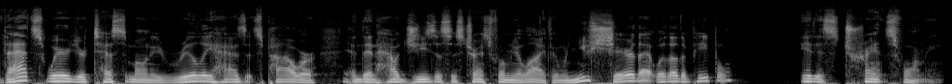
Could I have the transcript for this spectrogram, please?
that's where your testimony really has its power and then how Jesus has transformed your life. And when you share that with other people, it is transforming.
